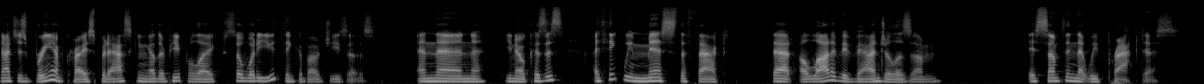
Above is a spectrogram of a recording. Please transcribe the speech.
not just bring up Christ, but asking other people like, so what do you think about Jesus? And then, you know, because this, I think we miss the fact that a lot of evangelism is something that we practice.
